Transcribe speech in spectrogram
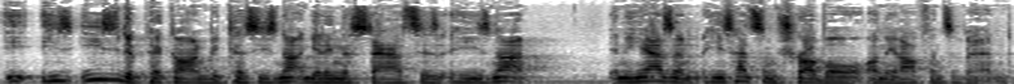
he's easy to pick on because he's not getting the stats. He's, he's not, and he hasn't. He's had some trouble on the offensive end.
